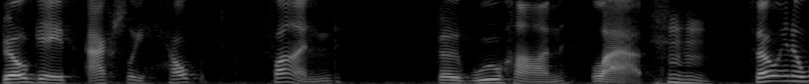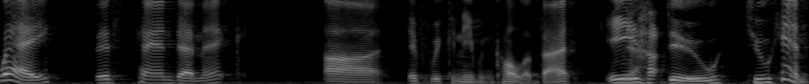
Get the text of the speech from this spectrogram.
Bill Gates actually helped fund the Wuhan lab. So in a way, this pandemic, uh, if we can even call it that, is Yeah. due to him.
